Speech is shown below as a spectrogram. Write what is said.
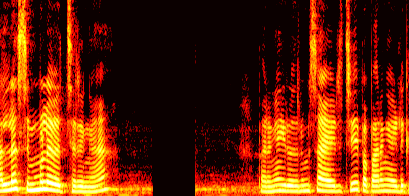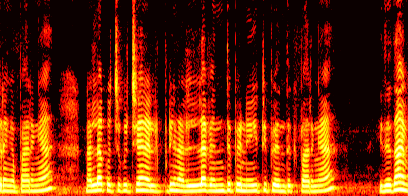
நல்லா சிம்மில் வச்சுருங்க. பாருங்கள் இருபது நிமிஷம் ஆயிடுச்சு. இப்போ பாருங்கள் எடுக்கிறேங்க பாருங்கள் நல்லா குச்சி குச்சியாக இப்படி நல்லா வெந்து போய் நீட்டி போய் வந்துக்கு பாருங்கள் இதுதான்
